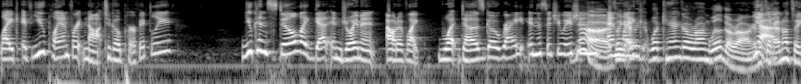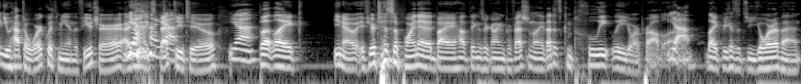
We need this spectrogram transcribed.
like if you plan for it not to go perfectly, you can still like get enjoyment out of like what does go right in the situation. Yeah, it's and like, like, everything, what can go wrong will go wrong. And Yeah. it's like I'm not saying you have to work with me in the future. I Yeah, don't expect yeah. you to. yeah. But like, you know, if you're disappointed by how things are going professionally, that is completely your problem. Yeah. Like because it's your event,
